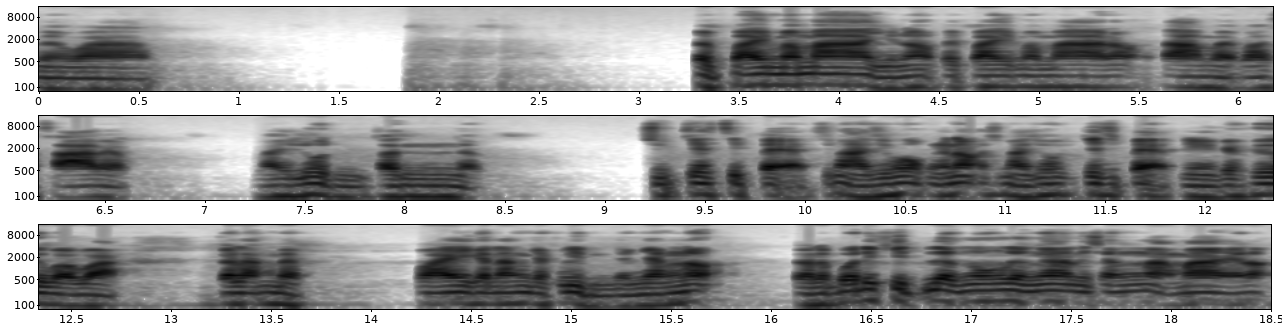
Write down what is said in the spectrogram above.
แบบว่าไปไปมามาๆอยู่เนาะไปไปมามาๆเนาะตามแบบภาษาแบบวัยรุ่นตอนแบบสิบเจ็ดสิบแปดสิบห้าสิบหกเนาะสิบห้าสิบหกเจ็ดสิบแปดนี่ก็คือแบบว่ากำลังแบบวัยกำลังอยากลิ่นอย่างยังเนาะแต่เราบ่ได้คิดเรื่องงงเรื่องงานในช่างมากมายเนาะ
